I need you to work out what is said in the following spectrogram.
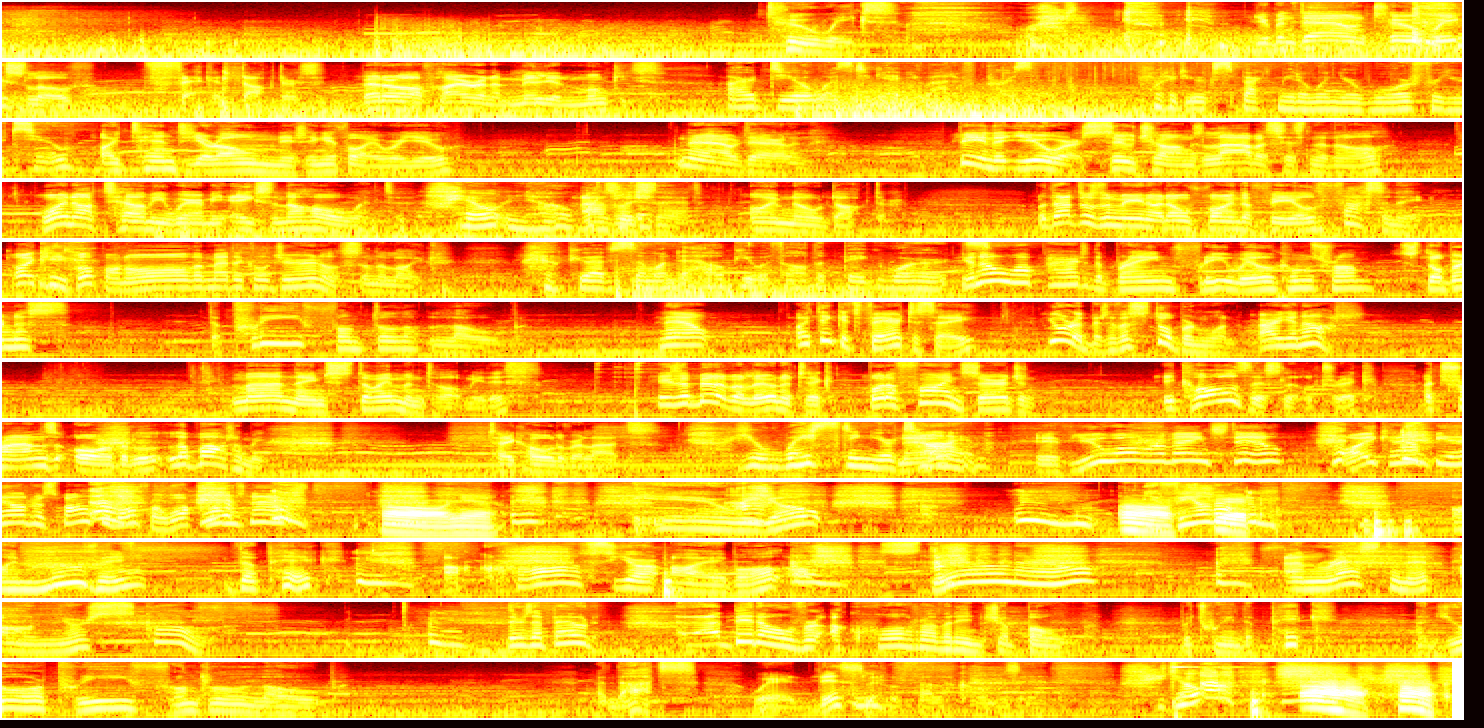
Two weeks. What? You've been down two weeks, love. Feckin' doctors. Better off hiring a million monkeys. Our deal was to get you out of prison. What did you expect me to win your war for you too? I'd tend to your own knitting if I were you. Now, darling, being that you were Su Chong's lab assistant and all, why not tell me where me ace in the hole went to? I don't know. As I said, I'm no doctor. But that doesn't mean I don't find the field fascinating. I keep up on all the medical journals and the like. I hope you have someone to help you with all the big words. You know what part of the brain free will comes from? Stubbornness? The prefrontal lobe. Now, I think it's fair to say you're a bit of a stubborn one, are you not? A man named Steinman taught me this. He's a bit of a lunatic, but a fine surgeon. He calls this little trick a transorbital lobotomy. Take hold of her, lads. You're wasting your Now? time. If you won't remain still, I can't be held responsible for what comes next. Oh, yeah. Here we go. Oh, o, feel shit. I'm moving the pick across your eyeball. Oh, still now. And resting it on your skull. There's about a bit over a quarter of an inch of bone between the pick and your prefrontal lobe. And that's where this little fella comes in. I don't. Oh, fuck.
